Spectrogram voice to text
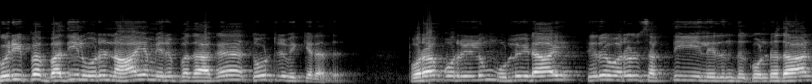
குறிப்ப பதில் ஒரு நாயம் இருப்பதாக தோற்றுவிக்கிறது. புறப்பொருளிலும் உள்ளிடாய் திருவருள் சக்தியிலிருந்து கொண்டுதான்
